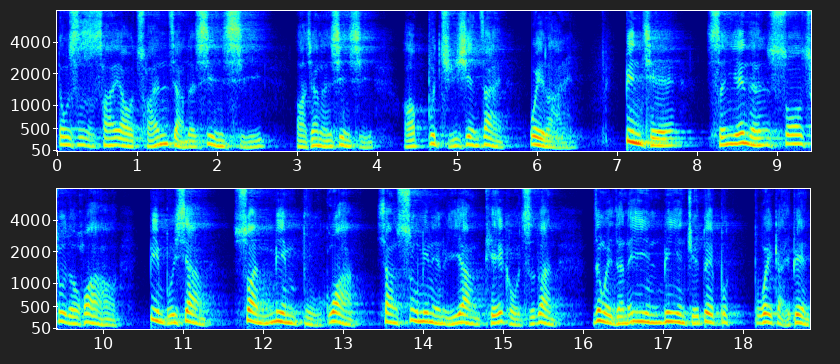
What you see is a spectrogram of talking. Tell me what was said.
都是他要传讲的信息啊，这样的信息，而不局限在。未来，并且神言人说出的话哈，并不像算命卜卦、像宿命人一样铁口直断，认为人的命命运绝对不不会改变。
